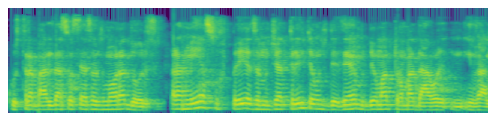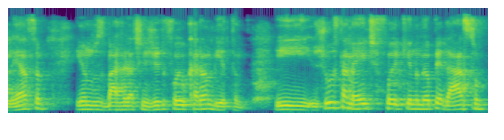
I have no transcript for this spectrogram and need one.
Com os trabalhos da Associação de Moradores. Para minha surpresa, no dia 31 de dezembro, deu uma tromba d'água em Valença e um dos bairros atingidos foi o Carambita. E justamente foi aqui no meu pedaço,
